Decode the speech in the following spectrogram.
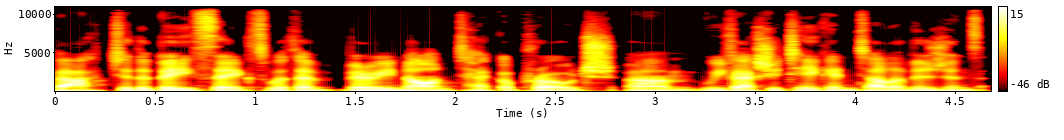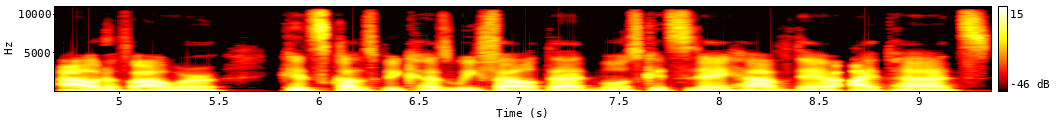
back to the basics with a very non-tech approach. Um, we've actually taken televisions out of our kids clubs because we felt that most kids today have their iPads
